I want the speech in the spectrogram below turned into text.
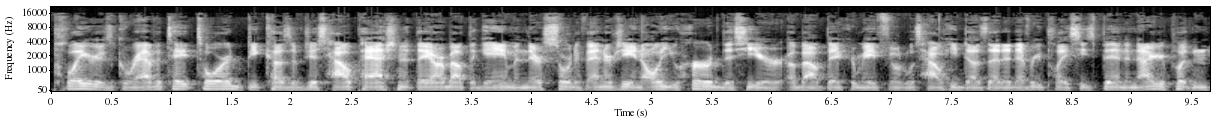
players gravitate toward because of just how passionate they are about the game and their sort of energy, and all you heard this year about Baker Mayfield was how he does that at every place he's been, and now you're putting.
